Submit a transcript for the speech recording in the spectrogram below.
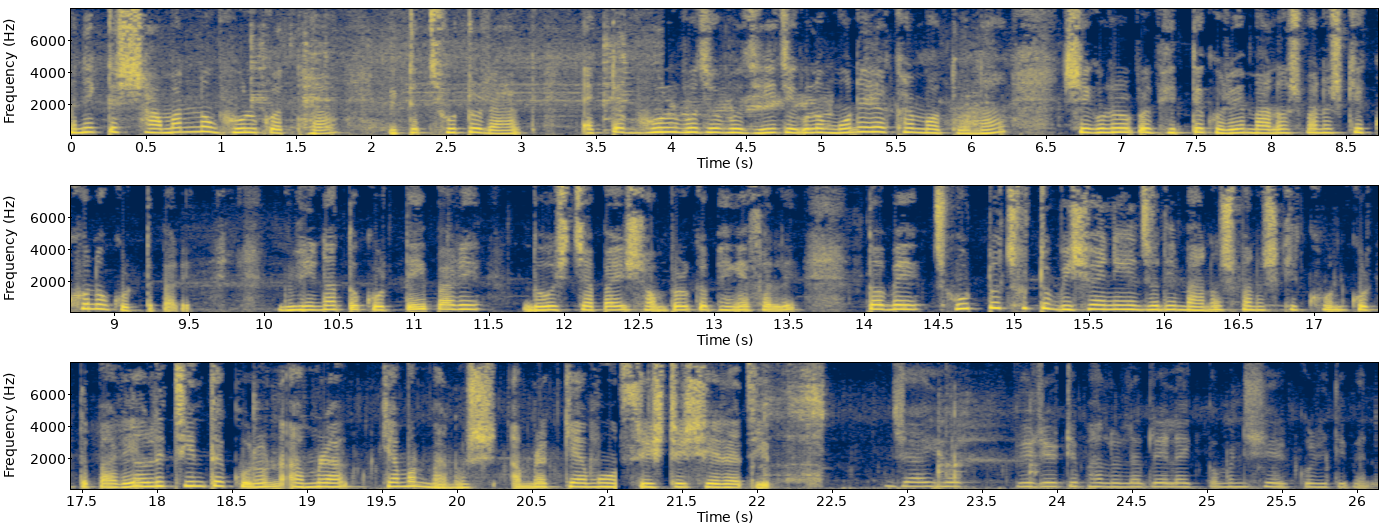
মানে একটা সামান্য ভুল কথা, একটা ছোট রাগ একটা ভুল বোঝাবুঝি যেগুলো মনে রাখার মতো না, সেগুলোর উপর ভিত্তি করে মানুষ মানুষকে খুনও করতে পারে। ঘৃণা তো করতেই পারে, দোষ চাপাই সম্পর্ক ভেঙে ফেলে। তবে ছোট্ট ছোট্ট বিষয় নিয়ে যদি মানুষ মানুষকে খুন করতে পারে, তাহলে চিন্তা করুন আমরা কেমন মানুষ, আমরা কেমন সৃষ্টির সেরা জীব। যাই হোক, ভিডিওটি ভালো লাগলে লাইক কমেন্ট শেয়ার করে দিবেন।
